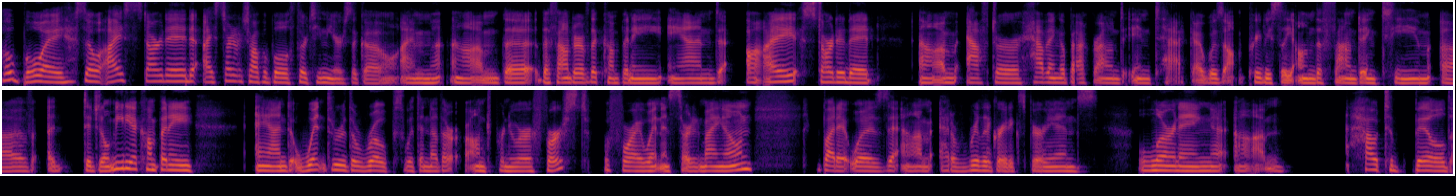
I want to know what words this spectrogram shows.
oh boy. So I started. I started Shoppable 13 years ago. I'm um, the the founder of the company, and I started it um, after having a background in tech. I was previously on the founding team of a digital media company. And went through the ropes with another entrepreneur first before I went and started my own. But it was um, had a really great experience learning um, how to build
